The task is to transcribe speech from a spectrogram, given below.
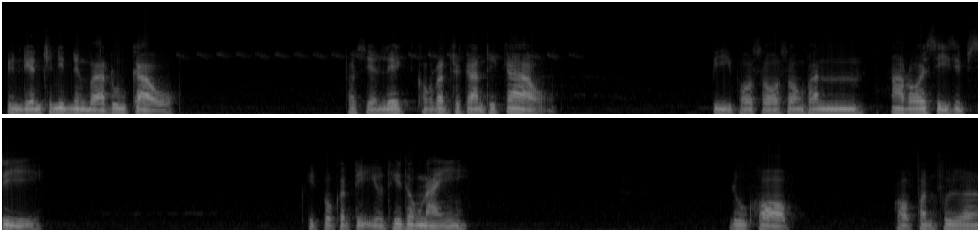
เป็นเหรียญชนิดหนึ่งบาทรุ่นเก่า พระเศียรเล็กของรัชกาลที่เก้าปีพศ 2544 ผิดปกติอยู่ที่ตรงไหน ดูขอบขอบฟันเฟือง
